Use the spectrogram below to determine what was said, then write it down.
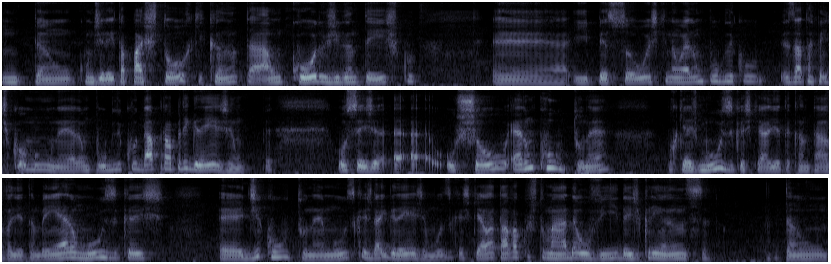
Então, com direito a pastor que canta, a um coro gigantesco. É, e pessoas que não eram um público exatamente comum, né? Era um público da própria igreja. Um, ou seja, é, é, o show era um culto, né? Porque as músicas que a Arita cantava ali também eram músicas é, de culto, né? Músicas da igreja, músicas que ela estava acostumada a ouvir desde criança. Então,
